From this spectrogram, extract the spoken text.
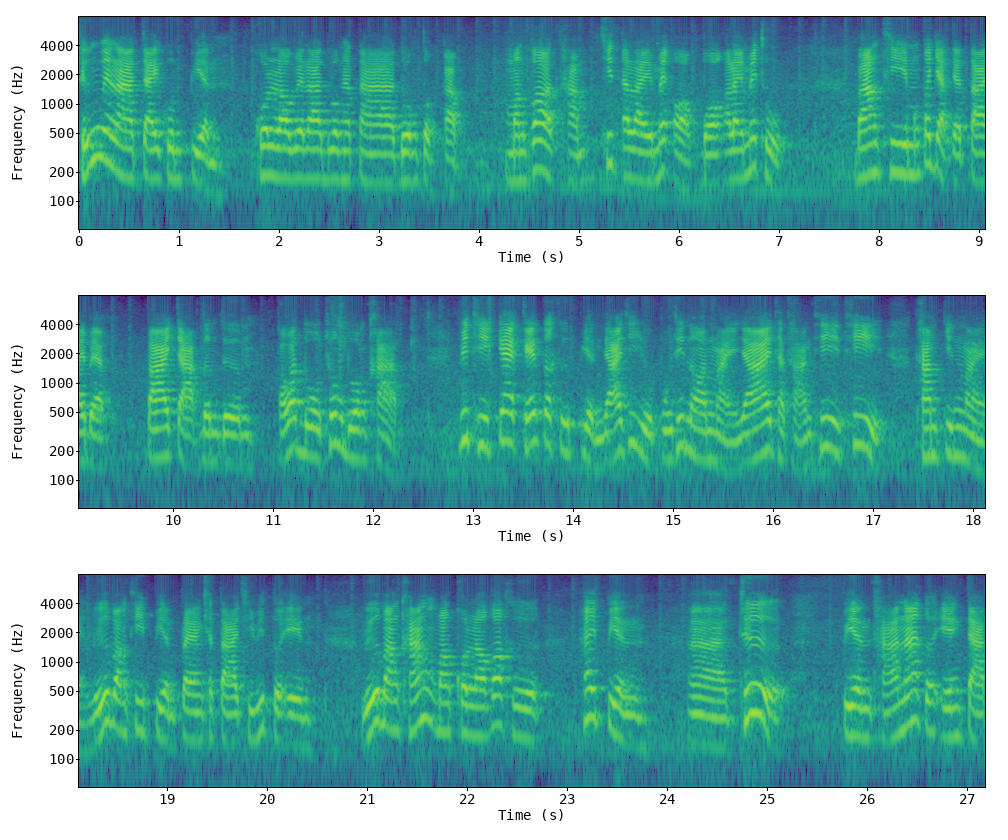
ถึงเวลาใจคุณเปลี่ยน คนเราเวลาดวงชะตาดวงตกอับ มันก็ทำคิดอะไรไม่ออกบอกอะไรไม่ถูก บางทีมันก็อยากจะตายแบบตายจากเดิมๆเพราะว่าดวงช่วงดวงขาด วิธีแก้เคล็ดก็คือเปลี่ยนย้ายที่อยู่ปูที่นอนใหม่ย้ายสถานที่ที่ทำกินใหม่ หรือบางทีเปลี่ยนแปลงชะตาชีวิตตัวเอง หรือบางครั้งบางคนเราก็คือให้เปลี่ยนชื่อเปลี่ยนฐานะตัวเองจาก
